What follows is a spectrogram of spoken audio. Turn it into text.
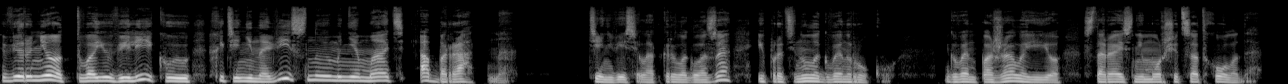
вернет твою великую, хоть и ненавистную мне мать, обратно. Тень весело открыла глаза и протянула Гвен руку. Гвен пожала ее, стараясь не морщиться от холода.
